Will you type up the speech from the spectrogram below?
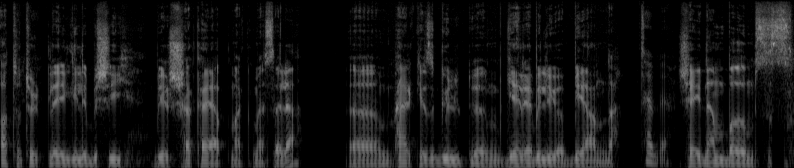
Atatürk'le ilgili bir şey, bir şaka yapmak mesela. em, herkesi gül, gerebiliyor bir anda. Tabii. Şeyden bağımsız.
